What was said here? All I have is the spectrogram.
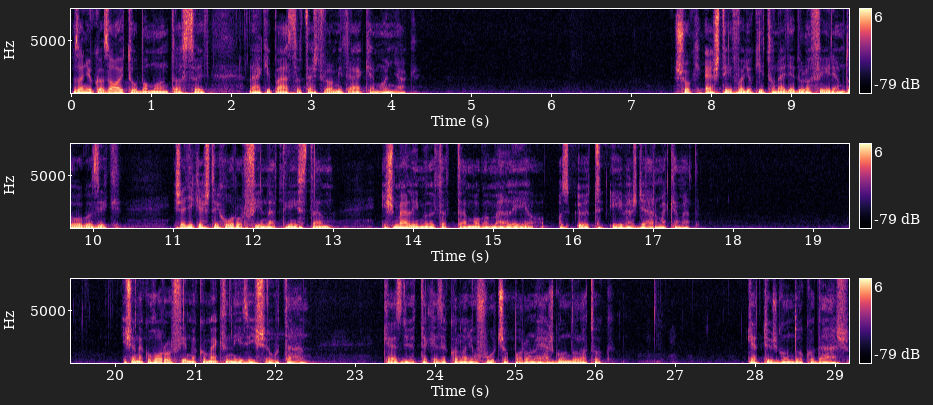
az anyuka az ajtóban mondta azt, hogy lelkipásztor testvér, amit el kell mondjak. Sok estét vagyok itthon, egyedül a férjem dolgozik, és egyik este egy horrorfilmet néztem, és mellé ültettem magam mellé az öt éves gyermekemet. És ennek a horrorfilmek a megnézése után kezdődtek ezek a nagyon furcsa paranoiás gondolatok, kettős gondolkodás,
